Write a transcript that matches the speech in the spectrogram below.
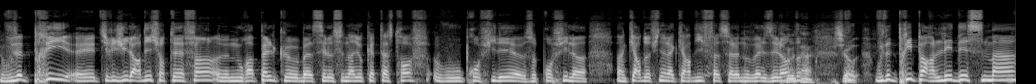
Vous êtes pris, et Thierry Gilardi sur TF1 euh, nous rappelle que bah, c'est le scénario catastrophe. Vous vous profilez, euh, ce profil un, un quart de finale à Cardiff face à la Nouvelle-Zélande. Vous, vous êtes pris par Ledesma.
